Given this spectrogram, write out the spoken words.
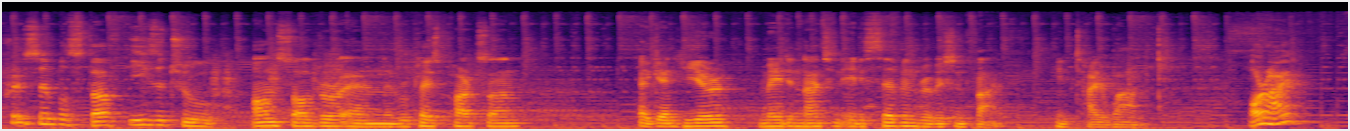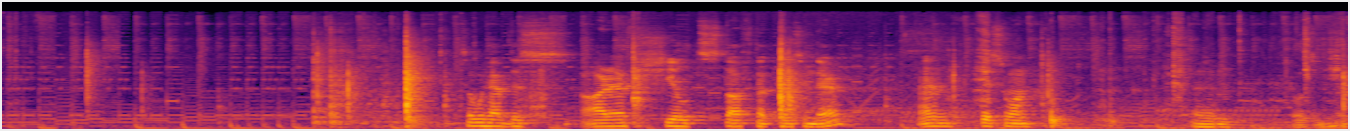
Pretty simple stuff, easy to unsolder and replace parts on. Again here, made in 1987, revision 5 in Taiwan. All right. So we have this RF shield stuff that goes in there. And this one um, goes in here.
